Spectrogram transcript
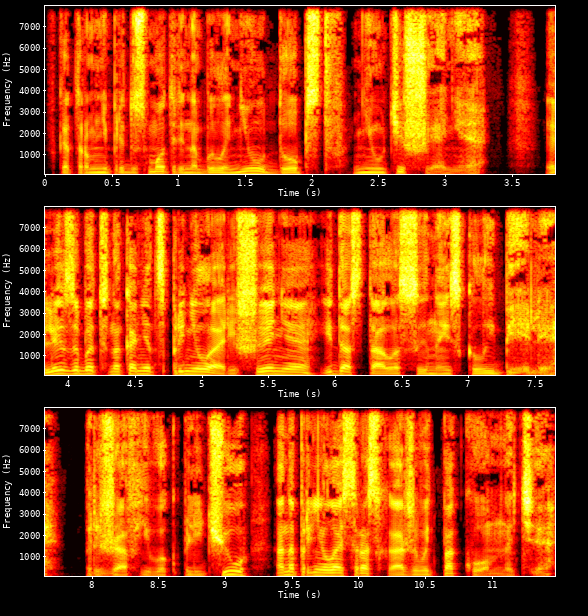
в котором не предусмотрено было ни удобств, ни утешения. Элизабет, наконец, приняла решение и достала сына из колыбели. Прижав его к плечу, она принялась расхаживать по комнате.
